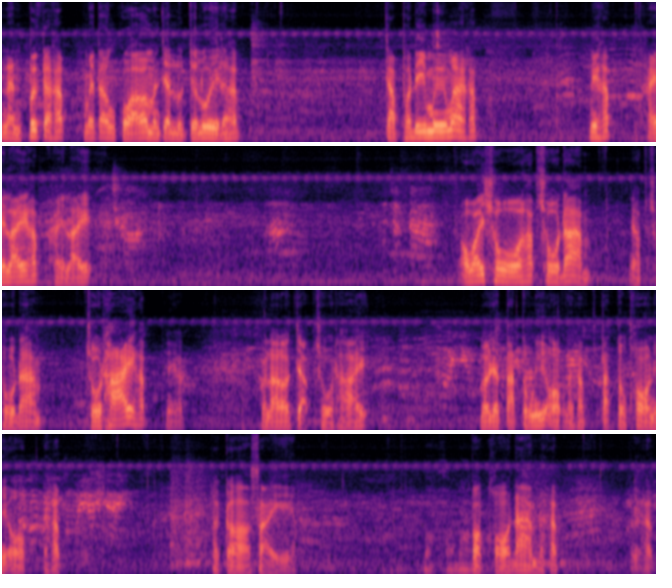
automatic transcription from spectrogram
แน่นปึ๊กนะครับ ไม่ต้องกลัวว่ามันจะหลุดจะลุยนะครับ จับพอดีมือมากครับ นี่ครับไฮไลท์ครับไฮไลท์ เอาไว้โชว์ครับ โชว์ด้ามนะครับโชว์ด้าม โชว์ท้ายครับนี่ครับเวลาเราจับโชว์ท้าย เราจะตัดตรงนี้ออกนะครับ ตัดตรงข้อนี้ออกนะครับ แล้วก็ใส่บอกขอหน้าปอกคอด้ามนะครับนี่ครับ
